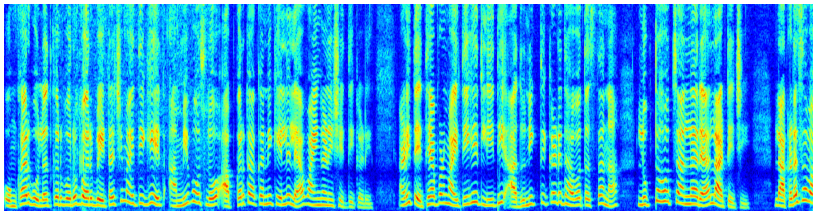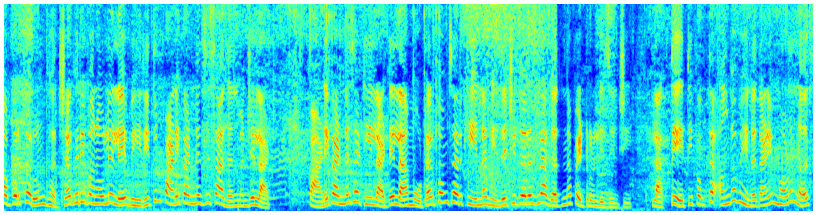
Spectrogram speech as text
ओंकार गोलतकर बरोबर बेटाची माहिती घेत आम्ही पोचलो आपकर काकांनी केलेल्या वांगणी शेतीकडे. आणि तेथे आपण माहिती घेतली ती आधुनिकतेकडे धावत असताना लुप्त होत चालणाऱ्या लाटेची. लाकडाचा वापर करून घरच्या घरी बनवलेले विहिरीतून पाणी काढण्याचे साधन म्हणजे लाट. पाणी काढण्यासाठी लाटेला मोटार पंपसारखी ना विजेची गरज लागत ना पेट्रोल डिझेलची. लागते ती फक्त अंग मेहनत आणि म्हणूनच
